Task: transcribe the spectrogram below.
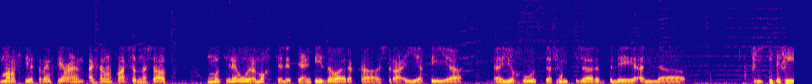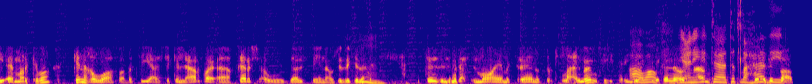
مرة كثير ترى يمكن عن أكثر من 12 نشاط متنوع مختلف يعني في زوارق شراعيه في يخوت في تجارب لل في كذا في مركبة كأنها غواصة بس هي على شكل عارفه آه، قرش أو دولفين أو شيء زي كذا. تنزل تحت المويه مترين وتطلع المهم في سريع آه واو كأنه يعني أنت تطلع هذه.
